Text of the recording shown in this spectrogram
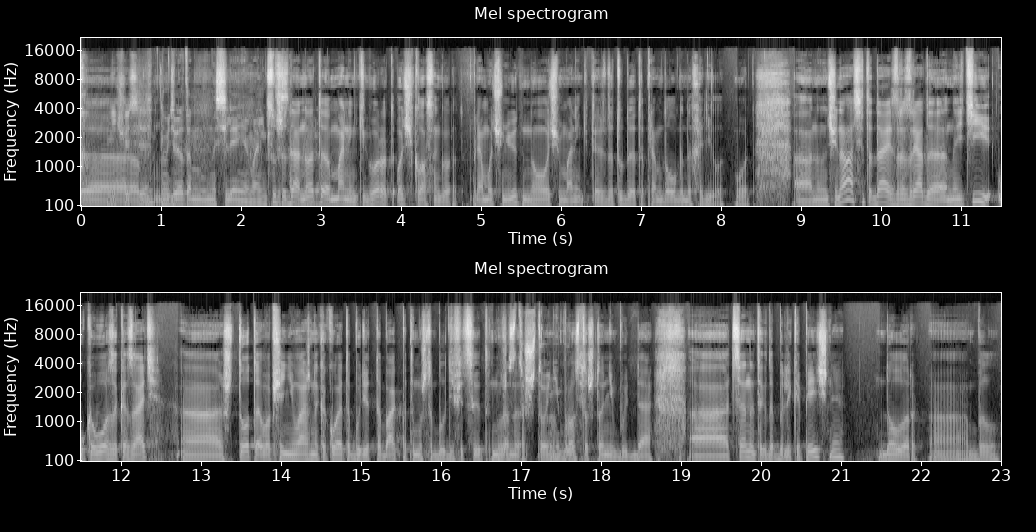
Э, Ничего себе. Ну, у тебя там население маленькое. Слушай, да, но это маленький город, очень классный город. Прям очень уютный, но очень маленький. То есть до туда это прям долго доходило. Вот. А, но начиналось это, да, да, из разряда найти, у кого заказать э, что-то, вообще неважно, какой это будет табак, потому что был дефицит. Нужно Просто что-нибудь. Просто что-нибудь, да. А, цены тогда были копеечные. Доллар а, был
